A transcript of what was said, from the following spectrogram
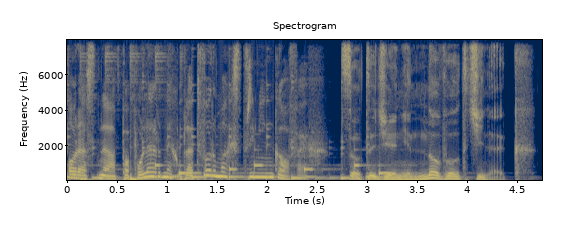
oraz na popularnych platformach streamingowych. Co tydzień nowy odcinek.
